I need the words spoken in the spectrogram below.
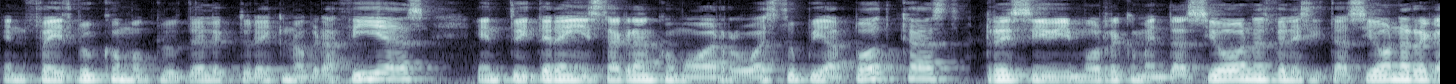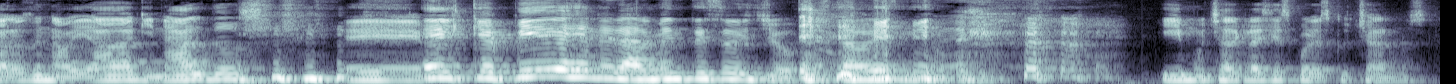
en Facebook como Club de Lectura y Iconografías, en Twitter e Instagram como arroba estúpida podcast. Recibimos recomendaciones, felicitaciones, regalos de Navidad, aguinaldos. eh, El que pide generalmente soy yo. Esta vez no. y muchas gracias por escucharnos.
